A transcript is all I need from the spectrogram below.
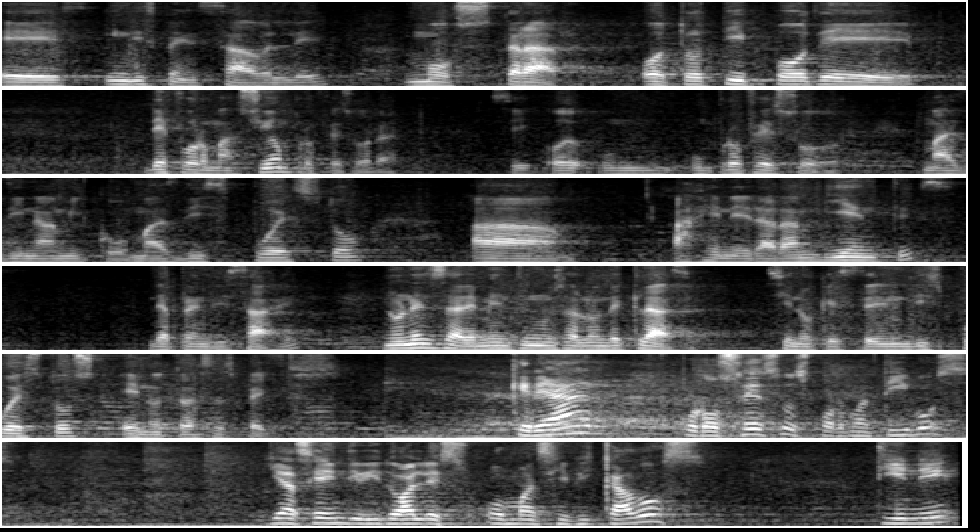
Es indispensable mostrar otro tipo de, formación profesoral, un, profesor más dinámico, más dispuesto a generar ambientes de aprendizaje no necesariamente en un salón de clase, sino que estén dispuestos en otros aspectos. Crear procesos formativos, ya sea individuales o masificados, tiene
